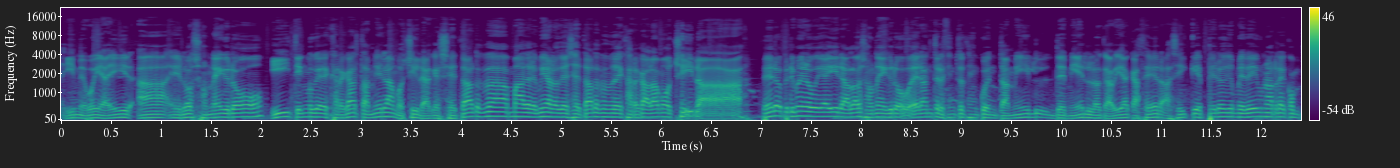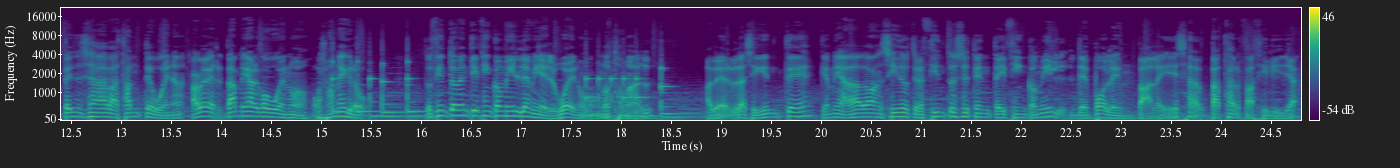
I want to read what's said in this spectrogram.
y me voy a ir a el oso negro. Y tengo que descargar también la mochila, que se tarda... Madre mía, lo que se tarda en descargar la mochila. Pero primero voy a ir al oso negro. Eran 350.000 de miel lo que había que hacer. Así que espero que me dé una recompensa bastante buena. A ver, dame algo bueno, oso negro. 225.000 de miel. Bueno, no está mal. A ver, la siguiente que me ha dado han sido 375.000 de polen. Vale, esa va a estar facililla.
